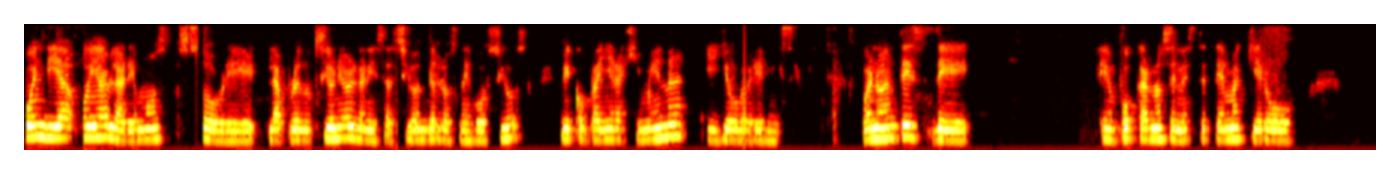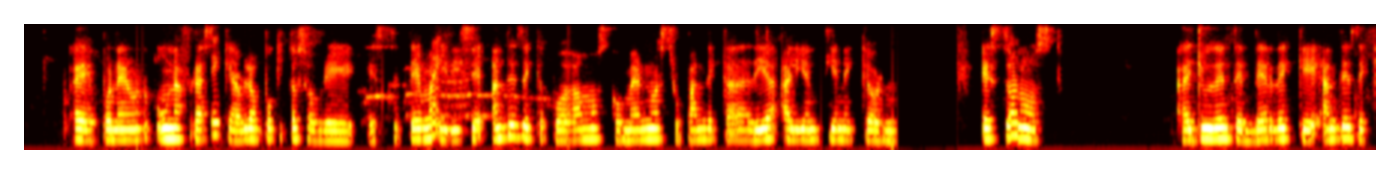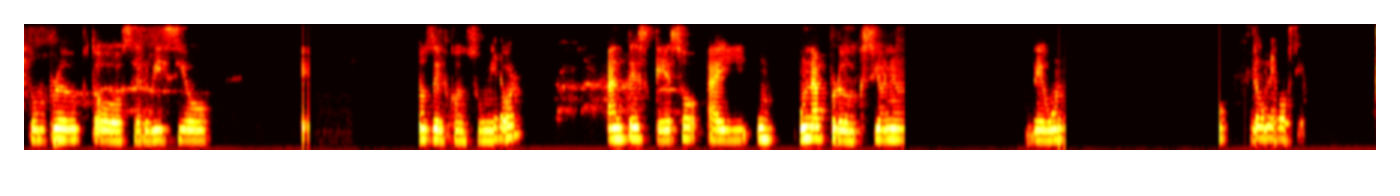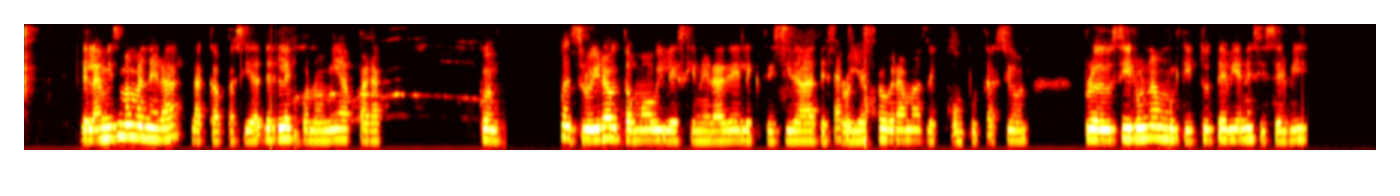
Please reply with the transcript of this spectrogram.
Buen día, hoy hablaremos sobre la producción y organización de los negocios, mi compañera Jimena y yo, Berenice. Bueno, antes de enfocarnos en este tema, quiero eh, poner una frase que habla un poquito sobre este tema y dice, antes de que podamos comer nuestro pan de cada día, alguien tiene que hornear. Esto nos ayuda a entender de que antes de que un producto o servicio del consumidor, antes que eso hay una producción de un, de un negocio. De la misma manera, la capacidad de la economía para construir automóviles, generar electricidad, desarrollar programas de computación, producir una multitud de bienes y servicios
